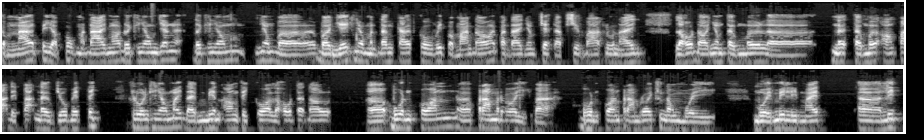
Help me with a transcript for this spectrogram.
កំណើតពីឪពុកម្ដាយមកដូចខ្ញុំអញ្ចឹងដូចខ្ញុំខ្ញុំបើបើនិយាយខ្ញុំមិនដឹងកើតកូវីដប្រហែលដងហើយប៉ុន្តែខ្ញុំចេះតែព្យាបាលខ្លួនឯងរហូតដល់ខ្ញុំទៅមើលនៅទៅមើលអង្គបដិបៈនៅយូមេទិកខ្លួនខ្ញុំឯងដែលមានអង្គតិកលរហូតទៅដល់4500បាទ4500ក្នុង1 1មីលីម៉ែត្រលីត្រ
